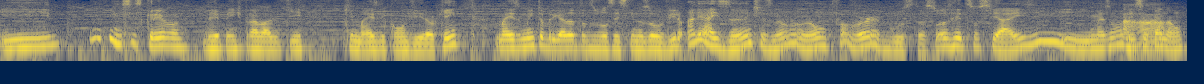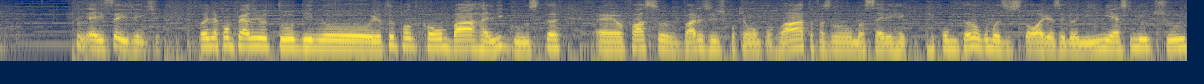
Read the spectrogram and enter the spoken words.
e, enfim, se inscreva, de repente, pra vaga que, que mais lhe convira, ok? Mas muito obrigado a todos vocês que nos ouviram. Aliás, antes, não, não, não, por favor, Gusta, suas redes sociais e mais uma vez seu Ah. canal. É isso aí, gente. Pode me acompanhar no YouTube, no youtube.com.br ligusta. É, eu faço vários vídeos de Pokémon por lá, tô fazendo uma série re- recontando algumas histórias aí do anime. Essa do Mewtwo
